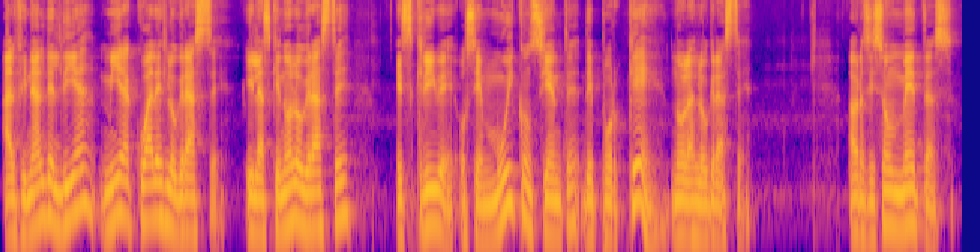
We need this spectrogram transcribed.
Al final del día, mira cuáles lograste y las que no lograste, escribe o sea muy consciente de por qué no las lograste. Ahora, si son metas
